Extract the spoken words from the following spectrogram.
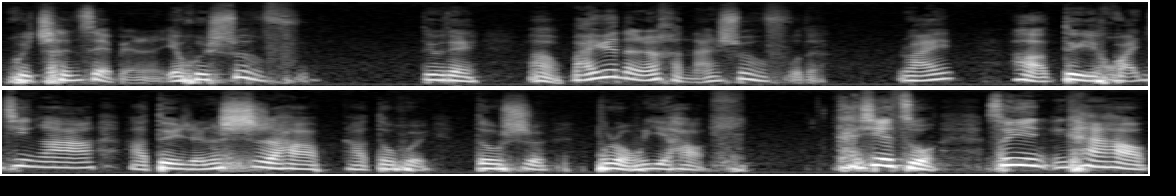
会称谢别人，也会顺服。对不对啊？埋怨的人很难顺服的，right？哈，对于环境啊，啊，对人事哈，啊，都会都是不容易哈。感谢主，所以你看哈，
